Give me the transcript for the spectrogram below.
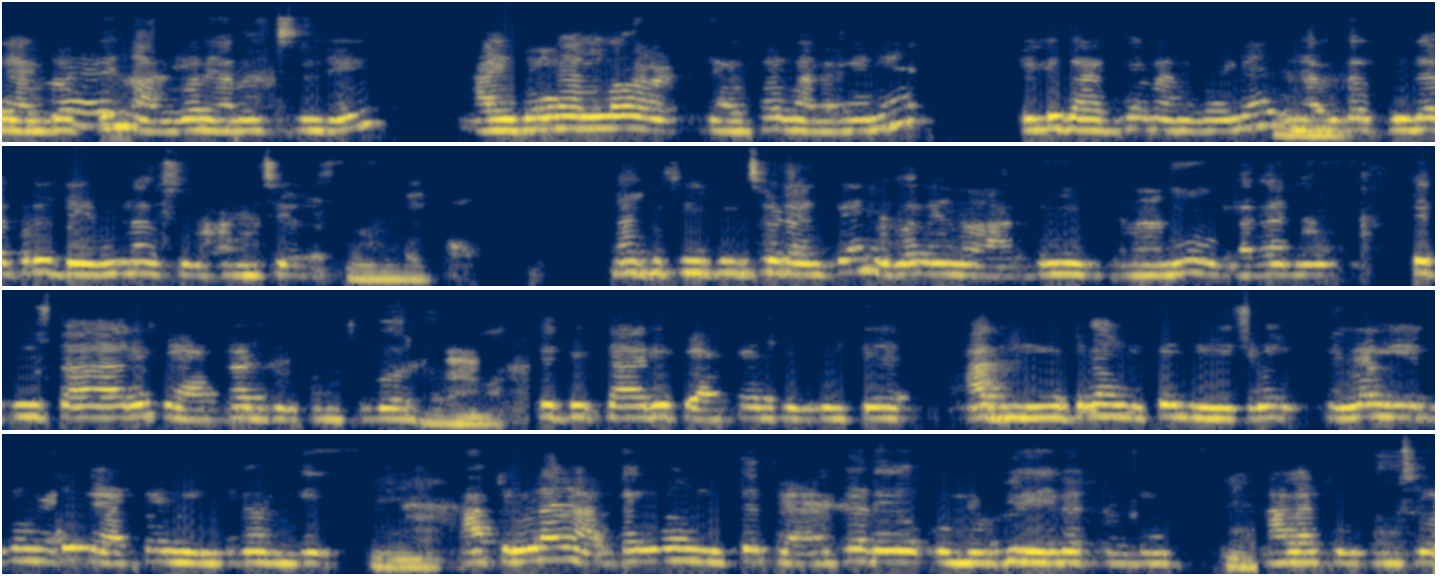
నెల బట్టి నాలుగో నెల వచ్చింది. ఐదో నెలలో వెళ్తాను అనగానే ఇల్లు దాటాను అనగానే నెల తప్పినప్పుడు దేవుడు నాకు చూపించాడు. నాకు చూపించాడంటే ఇదిగో నేను అర్థం ఇస్తున్నాను ఇలాగని ప్రతిసారి ప్యాకెట్ చూపించుకోరు. ప్రతిసారి ప్యాకెట్ చూపింటే అది నీట్గా ఉంటే నీట్గా పిల్ల నీట్గా ఉంటే ప్యాకెట్ నీట్గా ఉంది ఆ పిల్ల అడ్డంగా ఉంటే ప్యాకెట్ ముగ్గు లేనట్టుంది అలా చూపించు.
